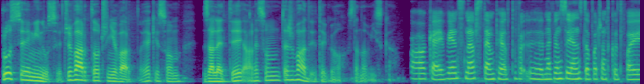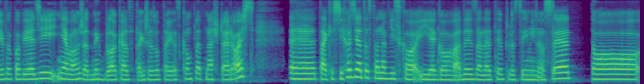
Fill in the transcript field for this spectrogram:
Plusy, minusy. Czy warto, czy nie warto? Jakie są zalety, ale są też wady tego stanowiska? Okej, więc na wstępie, y, nawiązując do początku Twojej wypowiedzi, nie mam żadnych blokad, także tutaj jest kompletna szczerość. E, tak, jeśli chodzi o to stanowisko i jego wady, zalety, plusy i minusy, to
